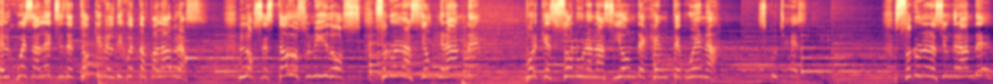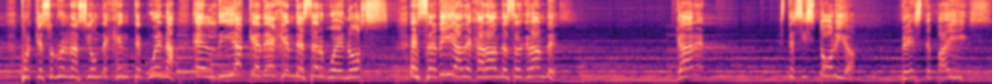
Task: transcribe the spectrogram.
El juez Alexis de Tocqueville dijo estas palabras. Los Estados Unidos son una nación grande porque son una nación de gente buena. Escuche esto. Son una nación grande porque son una nación de gente buena. El día que dejen de ser buenos, ese día dejarán de ser grandes. Gareth, esta es historia de este país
